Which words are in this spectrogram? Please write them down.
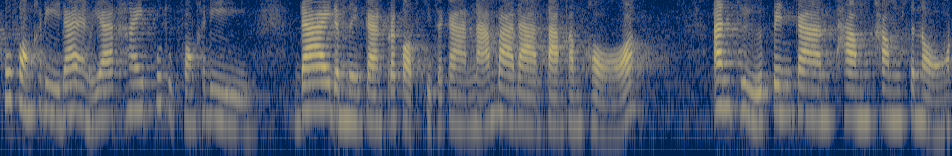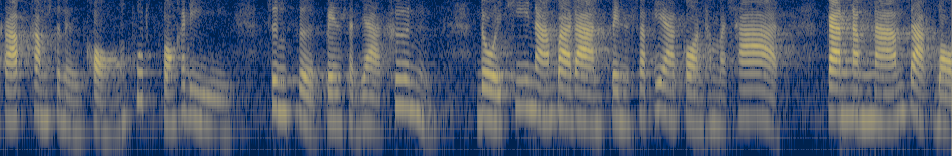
ผู้ฟ้องคดีได้อนุญาตให้ผู้ถูกฟ้องคดี ได้ดำเนินการประกอบกิจการน้ำบาดาลตามคำขอ อันถือเป็นการทำคำสนองรับคำเสนอของผู้ถูกฟ้องคดี จึงเกิดเป็นสัญญาขึ้น โดยที่น้ำบาดาลเป็นทรัพยากรธรรมชาติ การนำน้ำจากบ่อ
